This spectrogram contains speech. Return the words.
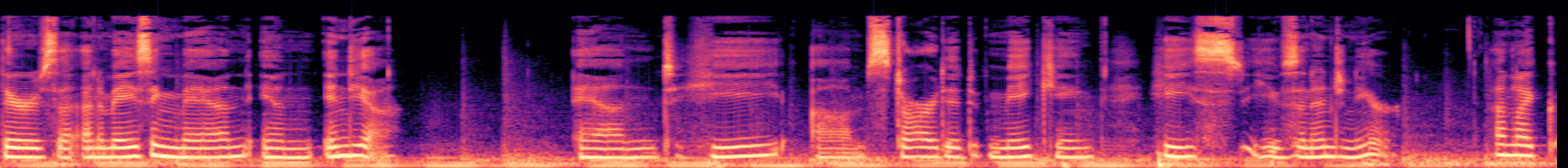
there's a, an amazing man in India and he um, started making he's he's an engineer and like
